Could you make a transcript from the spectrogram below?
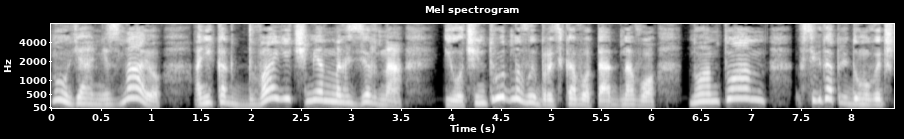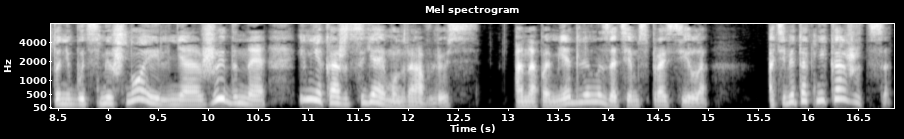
«Ну, я не знаю. Они как два ячменных зерна, и очень трудно выбрать кого-то одного. Но Антуан всегда придумывает что-нибудь смешное или неожиданное, и мне кажется, я ему нравлюсь». Она помедлила, затем спросила — а тебе так не кажется?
